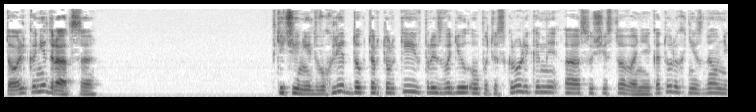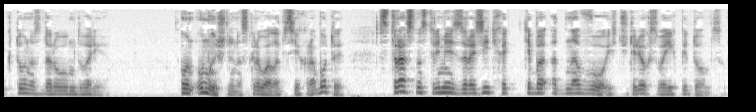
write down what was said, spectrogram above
Только не драться. В течение двух лет доктор Туркеев производил опыты с кроликами, о существовании которых не знал никто на здоровом дворе. Он умышленно скрывал от всех работы, страстно стремясь заразить хотя бы одного из четырех своих питомцев.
